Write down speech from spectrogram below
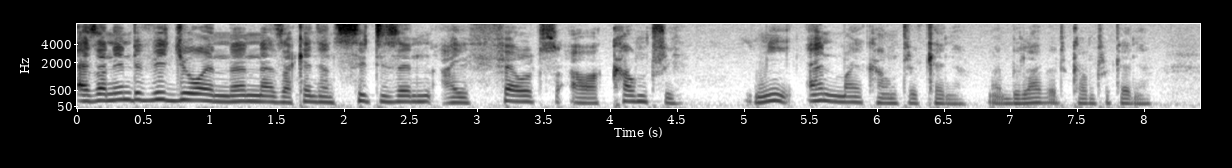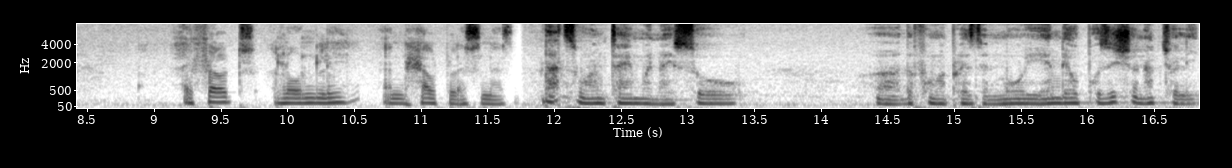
As an individual and then as a Kenyan citizen, I felt our country, me and my country, Kenya, my beloved country, Kenya, I felt lonely and helplessness. That's one time when I saw uh, the former President Moi and the opposition actually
